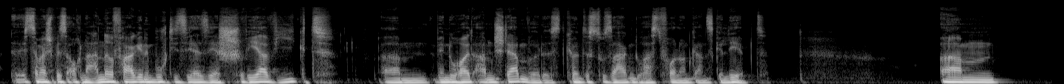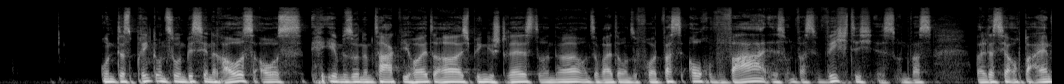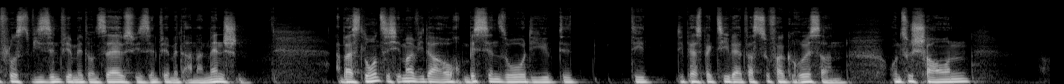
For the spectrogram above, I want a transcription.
Ist zum Beispiel ist auch eine andere Frage in dem Buch, die sehr, sehr schwer wiegt. Ähm, wenn du heute Abend sterben würdest, könntest du sagen, du hast voll und ganz gelebt. Ähm, und das bringt uns so ein bisschen raus aus eben so einem Tag wie heute, ah, ich bin gestresst und, äh, und so weiter und so fort, was auch wahr ist und was wichtig ist und was, weil das ja auch beeinflusst, wie sind wir mit uns selbst, wie sind wir mit anderen Menschen. Aber es lohnt sich immer wieder auch ein bisschen so die, die, die, die Perspektive etwas zu vergrößern und zu schauen,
